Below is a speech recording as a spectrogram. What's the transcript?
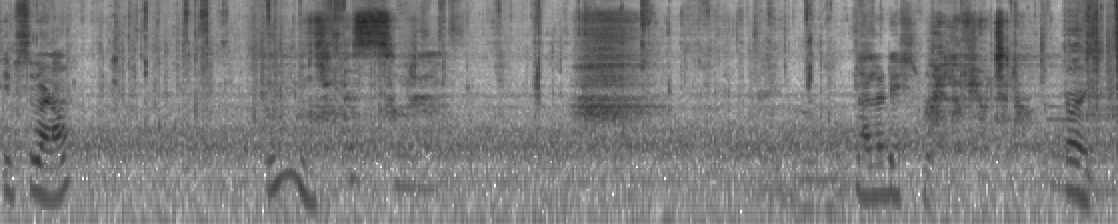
ചിപ്സ് വേണോ ഉം. നല്ല ടേസ്റ്റ് രാഘവൻ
